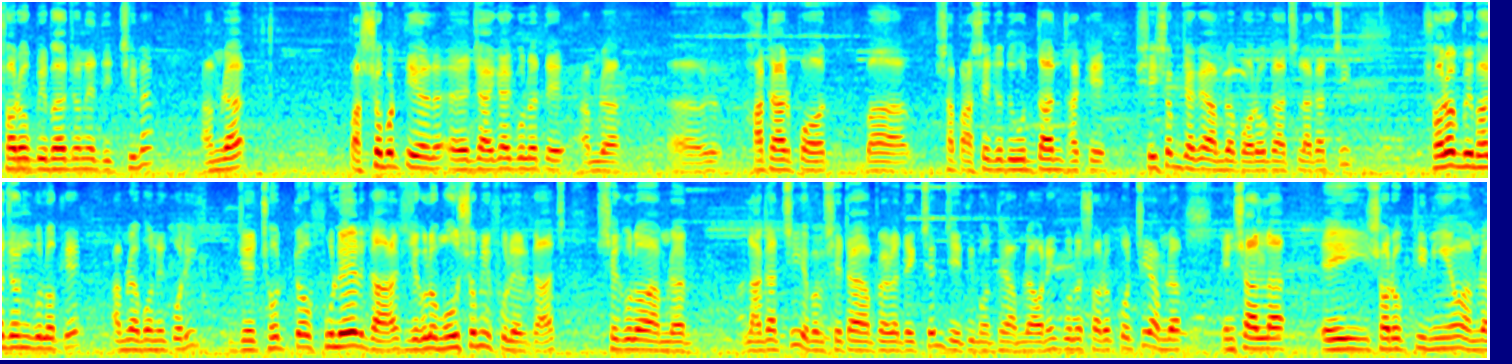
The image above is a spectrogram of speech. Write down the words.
সড়ক বিভাজনে দিচ্ছি না। আমরা পার্শ্ববর্তী জায়গাগুলোতে আমরা হাঁটার পথ বা পাশে যদি উদ্যান থাকে, সেই সব জায়গায় আমরা বড় গাছ লাগাচ্ছি। সড়ক বিভাজনগুলোকে আমরা মনে করি যে ছোট্ট ফুলের গাছ, যেগুলো মৌসুমি ফুলের গাছ, সেগুলো আমরা লাগাচ্ছি এবং সেটা আপনারা দেখছেন যে ইতিমধ্যে আমরা অনেকগুলো সড়ক করছি। আমরা ইনশাল্লাহ এই সড়কটি নিয়েও আমরা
